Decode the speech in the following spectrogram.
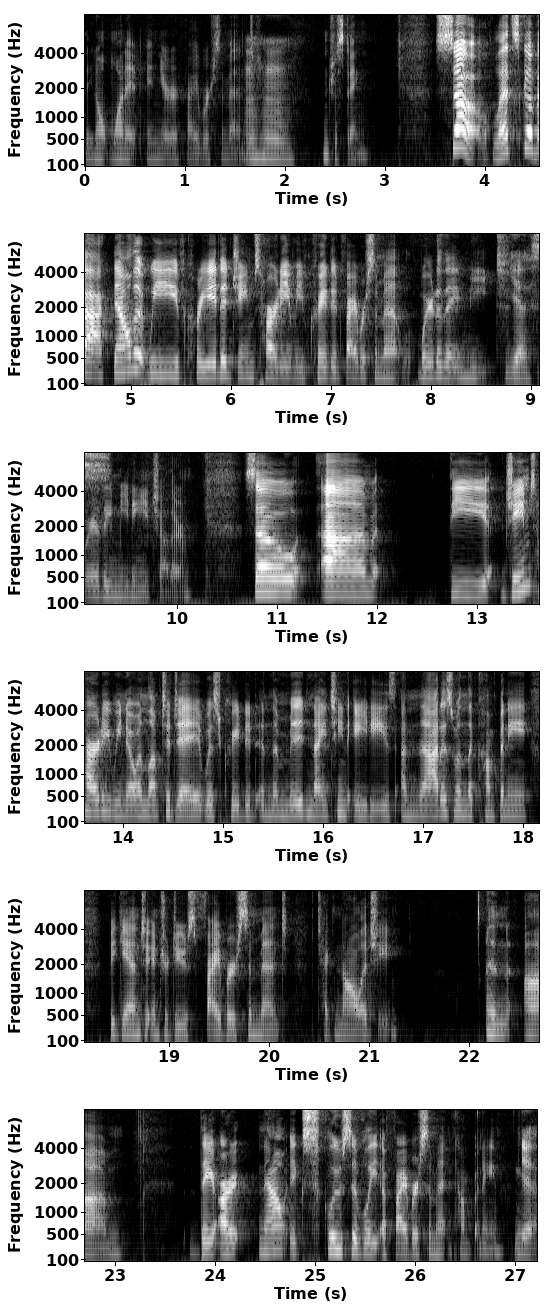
they don't want it in your fiber cement. Mm-hmm. Interesting. So let's go back. Now that we've created James Hardie, and we've created fiber cement, where do they meet? Yes. Where are they meeting each other? So um, the James Hardie we know and love today was created in the mid 1980s, and that is when the company began to introduce fiber cement technology. And um, they are now exclusively a fiber cement company. Yeah.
